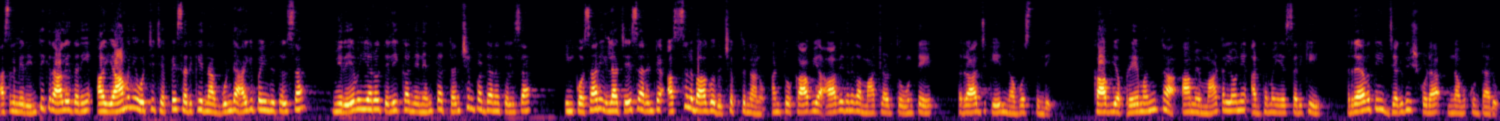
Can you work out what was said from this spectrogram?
అసలు మీరు ఇంటికి రాలేదని ఆ యామిని వచ్చి చెప్పేసరికి నా గుండె ఆగిపోయింది తెలుసా? మీరేమయ్యారో తెలియక నేనెంత టెన్షన్ పడ్డానో తెలుసా? ఇంకోసారి ఇలా చేశారంటే అస్సలు బాగోదు చెప్తున్నాను అంటూ కావ్య ఆవేదనగా మాట్లాడుతూ ఉంటే రాజ్కి నవ్వొస్తుంది. కావ్య ప్రేమంతా ఆమె మాటల్లోనే అర్థమయ్యేసరికి రేవతి జగదీష్ కూడా నవ్వుకుంటారు.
